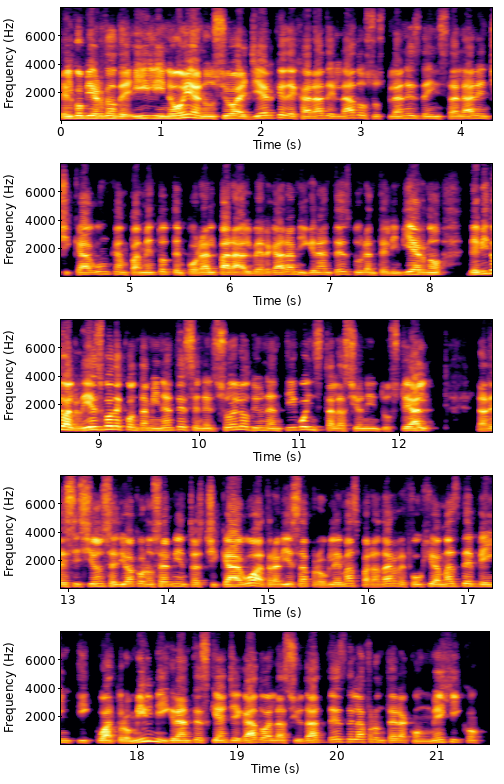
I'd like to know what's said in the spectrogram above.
El gobierno de Illinois anunció ayer que dejará de lado sus planes de instalar en Chicago un campamento temporal para albergar a migrantes durante el invierno debido al riesgo de contaminantes en el suelo de una antigua instalación industrial. La decisión se dio a conocer mientras Chicago atraviesa problemas para dar refugio a más de 24 mil migrantes que han llegado a la ciudad desde la frontera con México.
